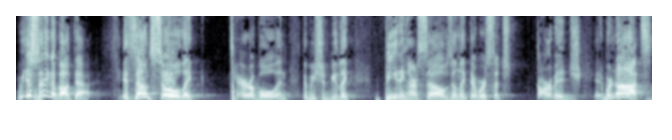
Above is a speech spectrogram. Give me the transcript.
We just sang about that. It sounds so like terrible and that we should be like beating ourselves and like that we're such garbage. We're not.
